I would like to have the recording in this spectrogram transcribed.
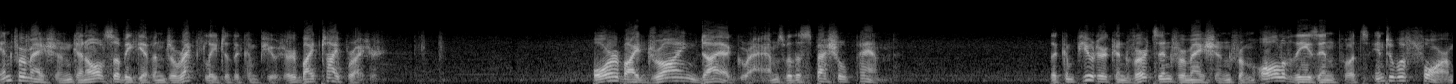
Information can also be given directly to the computer by typewriter or by drawing diagrams with a special pen. The computer converts information from all of these inputs into a form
